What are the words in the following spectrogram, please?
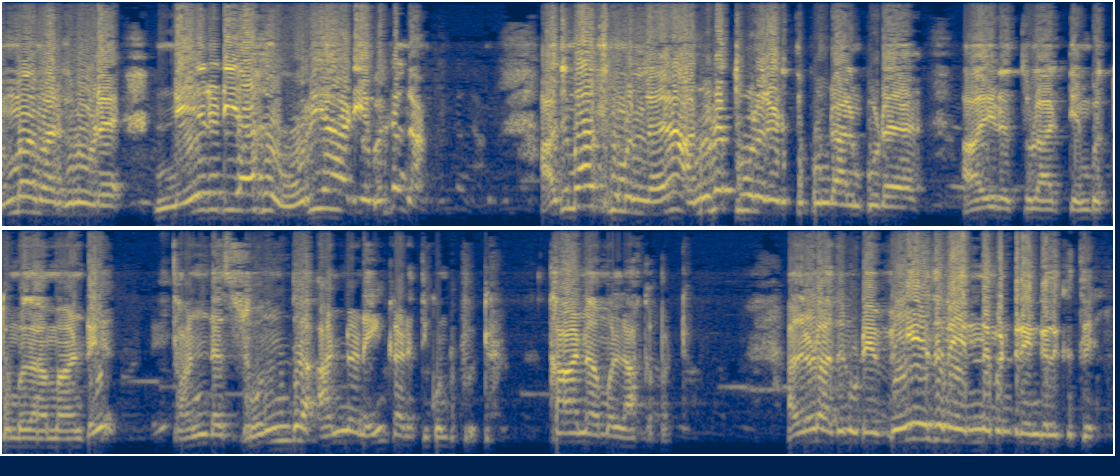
அம்மாமார்களோட நேரடியாக உரையாடியவர்கள் நாங்கள் அது மாத்திரமல்ல அனுரத்தூழல் எடுத்துக்கொண்டாலும் கூட ஆயிரத்தி தொள்ளாயிரத்தி எண்பத்தி ஒன்பதாம் ஆண்டு தண்ட சொந்த அண்ணனையும் கடத்தி கொண்டு போயிட்டான். காணாமல் ஆக்கப்பட்டான். அதனால அதனுடைய வேதனை என்னவென்று எங்களுக்கு தெரியும்.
